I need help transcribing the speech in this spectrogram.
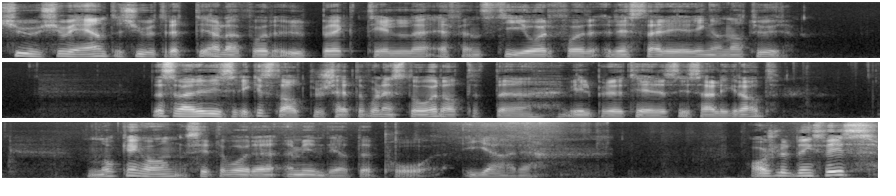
2021-2030 er derfor utbrekt til FNs tiår for restaurering av natur. Dessverre viser ikke statsbudsjettet for neste år at dette vil prioriteres i særlig grad. Nok en gang sitter våre myndigheter på gjerdet. Avslutningsvis,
